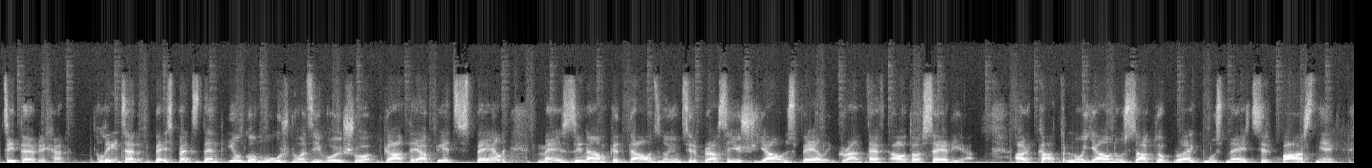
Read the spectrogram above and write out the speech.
Citēju, Rihard. Līdz ar bezprecedenta ilgo mūžu nodzīvojušo GTA 5 spēli, mēs zinām, ka daudz no jums ir prasījuši jaunu spēli Grand Theft Auto sērijā. Ar katru no jaunu uzsākto projektu mūsu mērķis ir pārsniegt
